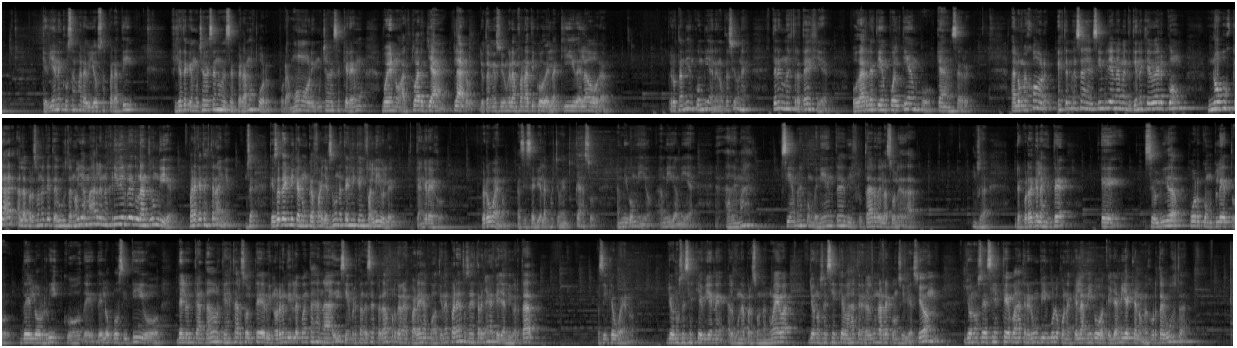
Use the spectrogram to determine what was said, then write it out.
que vienen cosas maravillosas para ti. Fíjate que muchas veces nos desesperamos por, por amor y muchas veces queremos, bueno, actuar ya. Claro, yo también soy un gran fanático del aquí y del ahora. Pero también conviene en ocasiones tener una estrategia o darle tiempo al tiempo, cáncer. A lo mejor este mensaje simplemente tiene que ver con no buscar a la persona que te gusta, no llamarle, no escribirle durante un día para que te extrañe. O sea, que esa técnica nunca falla, esa es una técnica infalible cangrejo. Pero bueno, así sería la cuestión en tu caso, amigo mío, amiga mía. Además, siempre es conveniente disfrutar de la soledad. O sea, recuerda que la gente eh, se olvida por completo de lo rico, de, de, lo positivo, de lo encantador que es estar soltero y no rendirle cuentas a nadie siempre están desesperados por tener pareja. Cuando tienen pareja, entonces extrañan aquella libertad. Así que bueno, yo no sé si es que viene alguna persona nueva, yo no sé si es que vas a tener alguna reconciliación, yo no sé si es que vas a tener un vínculo con aquel amigo o aquella amiga que a lo mejor te gusta,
